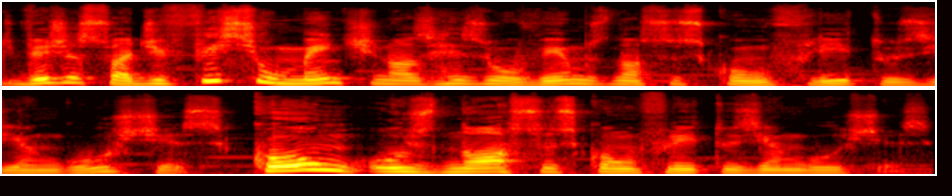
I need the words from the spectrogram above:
Veja só, dificilmente nós resolvemos nossos conflitos e angústias com os nossos conflitos e angústias,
